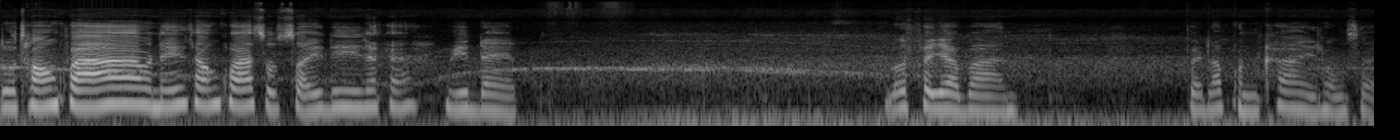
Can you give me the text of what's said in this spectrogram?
ดูท้องฟ้า วันนี้ท้องฟ้าสดใสดีนะคะ มีแดด รถพยาบาล ไปรับคนไข้ลงสั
